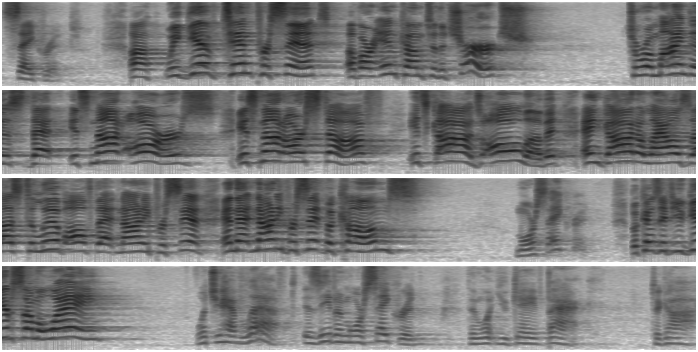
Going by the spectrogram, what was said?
sacred. Uh, we give 10% of our income to the church to remind us that it's not ours, it's not our stuff, it's God's, all of it. And God allows us to live off that 90%. And that 90% becomes more sacred. Because if you give some away, what you have left is even more sacred than what you gave back to God.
